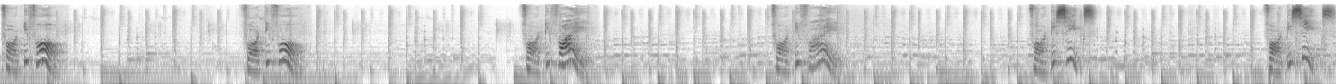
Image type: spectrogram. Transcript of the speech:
forty-three, forty-three, forty-four. forty-four, forty-five, forty-five, forty-six, forty-six,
